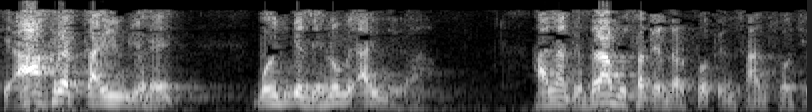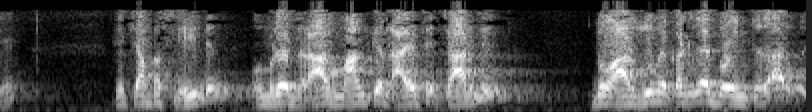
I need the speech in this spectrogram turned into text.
کہ آخرت کا علم جو ہے وہ ان کے ذہنوں میں آ ہی نہیں رہا۔ حالانکہ ذرا وسط ظرف ہو تو انسان سوچے کہ کیا بس یہی دن عمر دراز مانگ کے لائے تھے چار دن؟ دو آرزو میں کٹ گئے، دو انتظار میں۔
